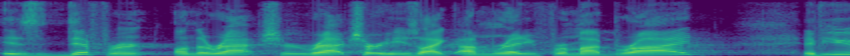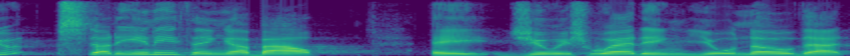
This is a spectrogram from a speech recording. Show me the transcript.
is different on the rapture. Rapture, he's like, I'm ready for my bride. If you study anything about a Jewish wedding, you'll know that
